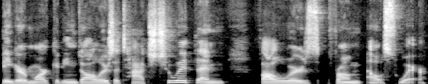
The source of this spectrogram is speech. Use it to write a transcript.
bigger marketing dollars attached to it than followers from elsewhere,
